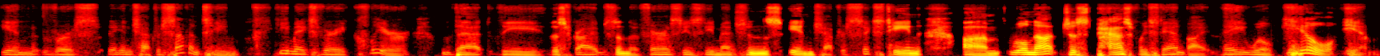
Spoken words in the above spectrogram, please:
in verse in chapter 17, he makes very clear that the the scribes and the Pharisees he mentions in chapter 16 um, will not just passively stand by; they will kill him.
